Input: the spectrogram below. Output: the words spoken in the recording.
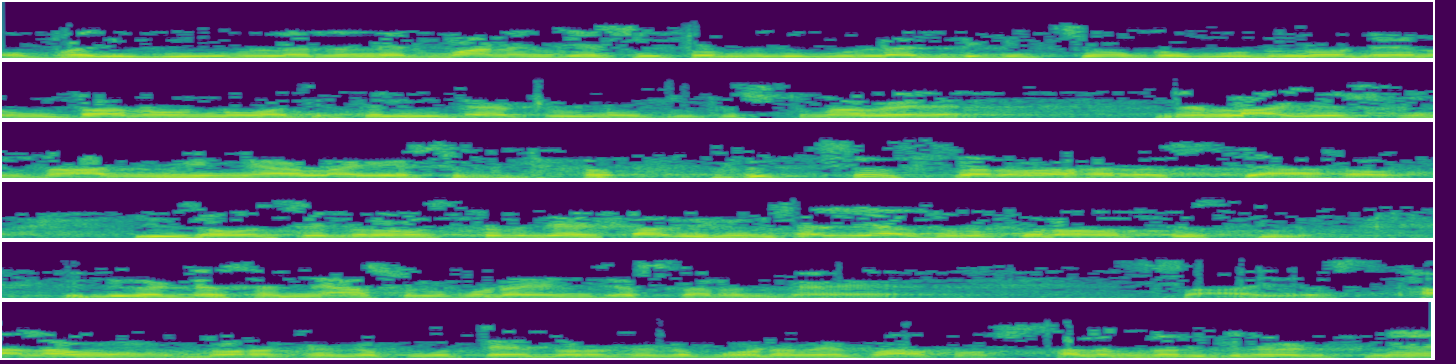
ఓ పది గూడులను నిర్మాణం చేసి తొమ్మిది గూళ్ళు అద్దెకిచ్చి ఒక గూడులో నేను ఉంటాను నువ్వు అతి తెలివితేటలు నువ్వు చూపిస్తున్నావే. నేను లాగేసుకుంటా అన్నీ నేను లాగేసుకుంటాను సర్వహరస్యాహం. ఈ సమస్య గృహస్థులకే కాదు సన్యాసులకు కూడా వర్తిస్తుంది. ఎందుకంటే సన్యాసులు కూడా ఏం చేస్తారంటే స్థలం దొరకకపోతే దొరకకపోవడమే పాపం. స్థలం దొరికిన వెంటనే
